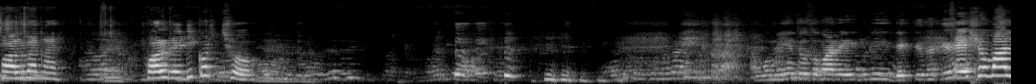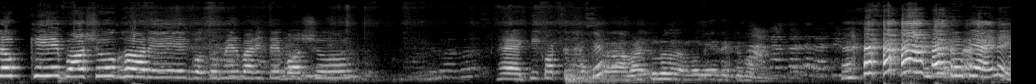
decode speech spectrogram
ফল বানায় ফল রেডি করছ মেয়ে তো তোমার এইগুলি দেখতে থাকে এসো মা লক্ষ্মী বসো ঘরে গৌতমের বাড়িতে বসো। হ্যাঁ কি করতে থাকে? আমার তুলো মেয়ে দেখতে পাবো। তুমি আয় নাই?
